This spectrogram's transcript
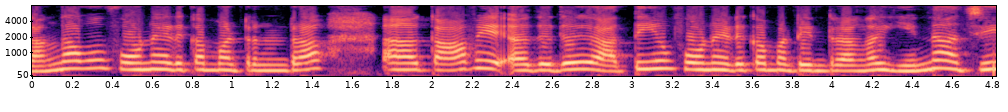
கங்காவும் ஃபோனை எடுக்க மாட்டேன்றா? அஹ், காவே அதாவது அத்தையும் ஃபோனை எடுக்க மாட்டேன்றாங்க. என்னாச்சு?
